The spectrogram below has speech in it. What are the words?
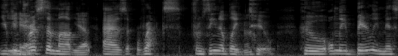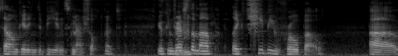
You can Yes. dress them up Yep. as Rex from Xenoblade Mhm. 2, who only barely missed out on getting to be in Smash Ultimate. You can dress Mhm. them up like Chibi Robo, uh,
